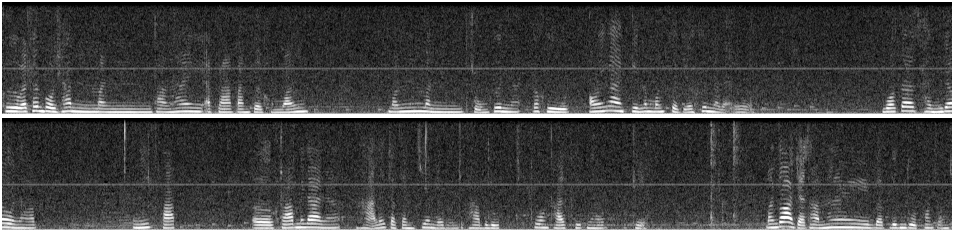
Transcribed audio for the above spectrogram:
คือ Battle Potion มันทำให้อัตราการเกิดของมอนมันมันสูงขึ้นนะ ก็คือเอาง่ายๆกินแล้วมอนเกิดเยอะขึ้นนั่นแหละเลย Water Candle นะครับ อันนี้ครับ เออครับไม่ได้นะ หาได้จากกันเจียนเดี๋ยวผมจะพาไปดูช่วงท้ายคลิปนะครับ โอเค มันก็อาจจะทำให้แบบดึงดูดความสนใจ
